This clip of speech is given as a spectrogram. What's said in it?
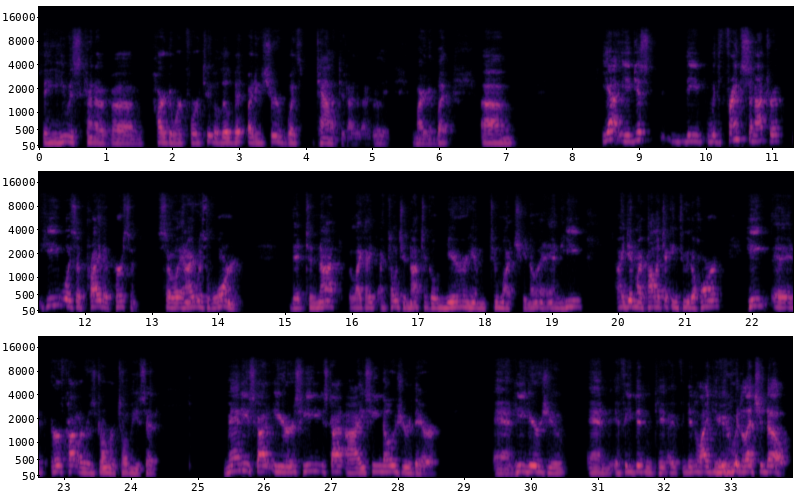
thing. He was kind of um, hard to work for too, a little bit, but he sure was talented. I, I really admired him. But um, yeah, you just the with Frank Sinatra, he was a private person. So, and I was warned that to not like I, I told you not to go near him too much, you know. And, and he, I did my politicking through the horn. He, uh, Irv Cottler, his drummer, told me he said, "Man, he's got ears, he's got eyes, he knows you're there, and he hears you. And if he didn't, if he didn't like you, he would let you know."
